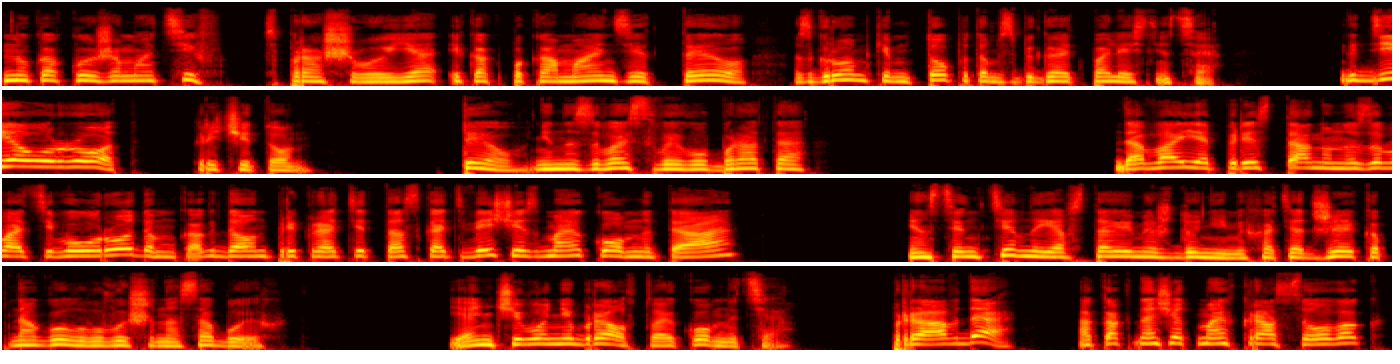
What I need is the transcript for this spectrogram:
«Ну какой же мотив?» Спрашиваю я, и как по команде Тео с громким топотом сбегает по лестнице. «Где урод?» — кричит он. «Тео, не называй своего брата...» Давай я перестану называть его уродом, когда он прекратит таскать вещи из моей комнаты, а?» Инстинктивно я встаю между ними, хотя Джейкоб на голову выше нас обоих. «Я ничего не брал в твоей комнате». «Правда? А как насчет моих кроссовок?»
